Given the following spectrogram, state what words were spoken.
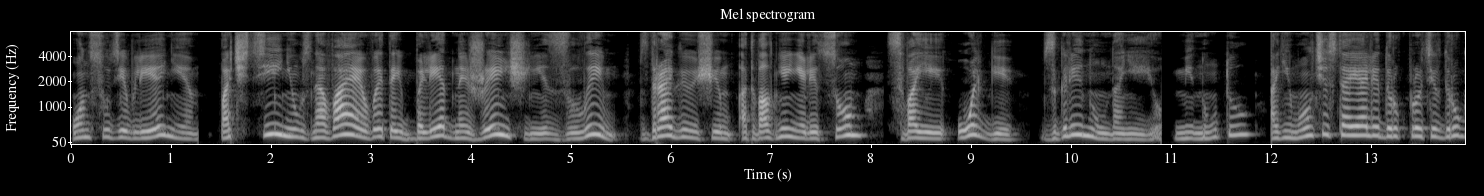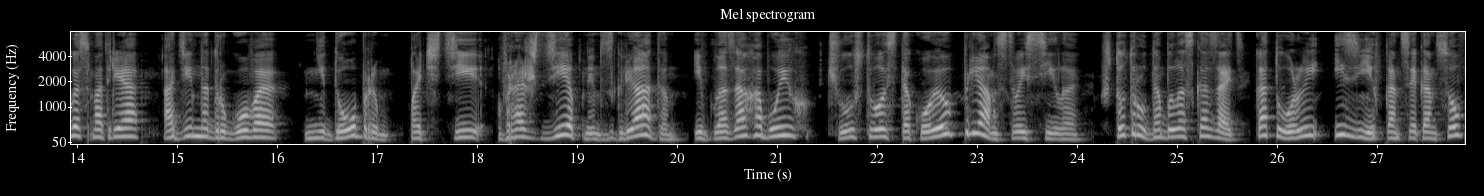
Он с удивлением, почти не узнавая в этой бледной женщине злым, вздрагивающим от волнения лицом своей Ольги, взглянул на нее. Минуту они молча стояли друг против друга, смотря один на другого недобрым, почти враждебным взглядом, и в глазах обоих чувствовалось такое упрямство и сила, что трудно было сказать, который из них в конце концов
